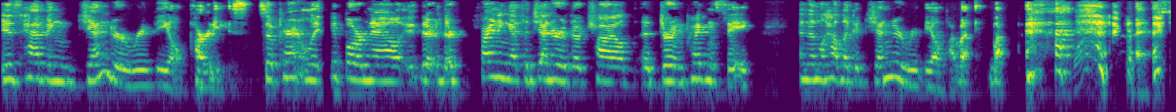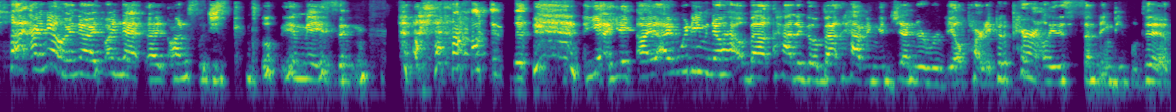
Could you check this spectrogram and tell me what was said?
is having gender reveal parties. So apparently, people are now they're, they're finding out the gender of their child uh, during pregnancy, and then they'll have like a gender reveal party. What? what? I, know, I know. I find that uh, honestly just completely amazing. yeah, yeah I, I, wouldn't even know how about how to go about having a gender reveal party, but apparently this is something people do.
